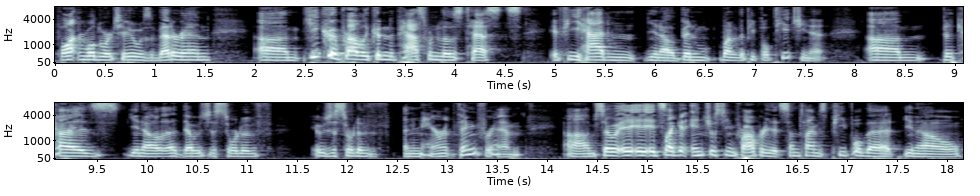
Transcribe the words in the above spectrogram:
fought in World War II was a veteran. Um, he could probably couldn't have passed one of those tests if he hadn't you know been one of the people teaching it um, because you know that, that, was just sort of it was just sort of an inherent thing for him. Um, so it, it's like an interesting property that sometimes people that you know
